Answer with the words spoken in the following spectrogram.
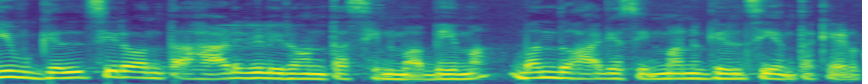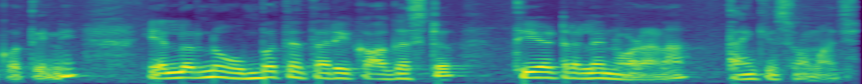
ನೀವು ಗೆಲ್ಸಿರೋವಂಥ ಹಾಡುಗಳಿರೋವಂಥ ಸಿನಿಮಾ ಭೀಮಾ, ಬಂದು ಹಾಗೆ ಸಿನಿಮಾನು ಗೆಲ್ಸಿ ಅಂತ ಕೇಳ್ಕೊತೀನಿ. ಎಲ್ಲರನ್ನೂ ಒಂಬತ್ತನೇ ತಾರೀಕು ಆಗಸ್ಟ್ ಥಿಯೇಟ್ರಲ್ಲೇ ನೋಡೋಣ. ಥ್ಯಾಂಕ್ ಯು ಸೋ ಮಚ್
